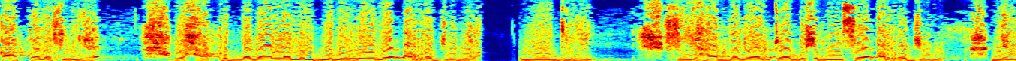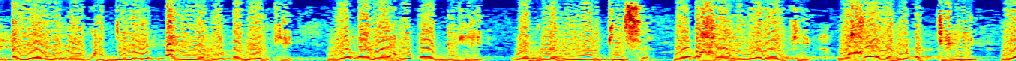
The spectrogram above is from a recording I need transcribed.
qaatala fiiha. Waxaa ku dagaalamay gudahooda alrajulu wuu dilay. Fiihaa dagaalka dhexdiisa alrajulu nin ayaa wuxuu ku dilay cammahu adeerkii wa abaahu aabbihii wabnahu wiilkiisa wa akhaahu walaalkii wa khaalahu abtigii wa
